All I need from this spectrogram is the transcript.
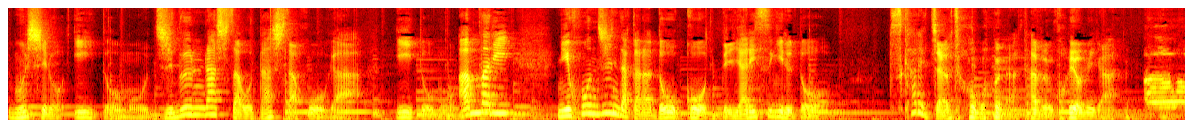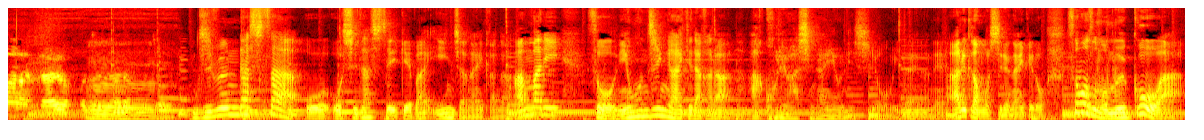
むしろいいと思う。自分らしさを出した方がいいと思う。あんまり日本人だからどうこうってやりすぎると疲れちゃうと思うな多分暦が。ああなるほどなるほど。自分らしさを押し出していけばいいんじゃないかな。あんまりそう日本人が相手だからあこれはしないようにしようみたいなねあるかもしれないけどそもそも向こうは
